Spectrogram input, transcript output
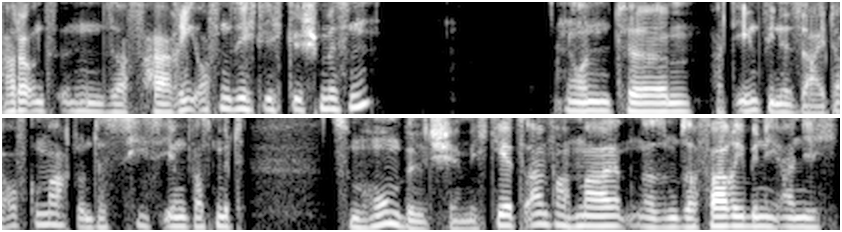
hat er uns in Safari offensichtlich geschmissen und ähm, hat irgendwie eine Seite aufgemacht und das hieß irgendwas mit zum Homebildschirm. Ich gehe jetzt einfach mal, also im Safari bin ich eigentlich,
